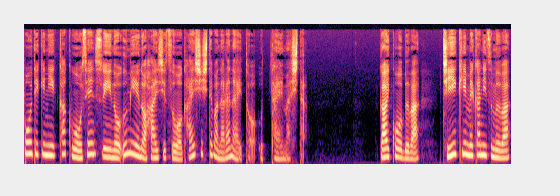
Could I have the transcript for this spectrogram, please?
方的に核汚染水の海への排出を開始してはならないと訴えました。外交部は、地域メカニズムは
